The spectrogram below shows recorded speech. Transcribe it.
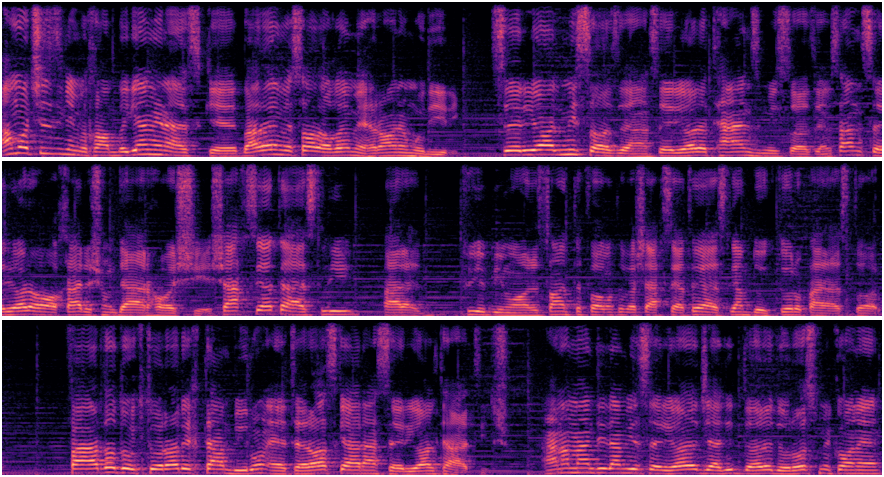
اما چیزی که می‌خوام بگم این است که برای مثال آقای مهران مدیری سریال می‌سازن سریال تنز می‌سازن مثلا سریال آخرشون در حاشیه. شخصیت اصلی پر... توی بیمارستان اتفاق و شخصیت های اصلی هم دکتر و پرستار. فردا دکترا ریختن بیرون اعتراض کردن سریال تعطیل شد. انا من دیدم یه سریال جدید داره درست می‌کنه.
